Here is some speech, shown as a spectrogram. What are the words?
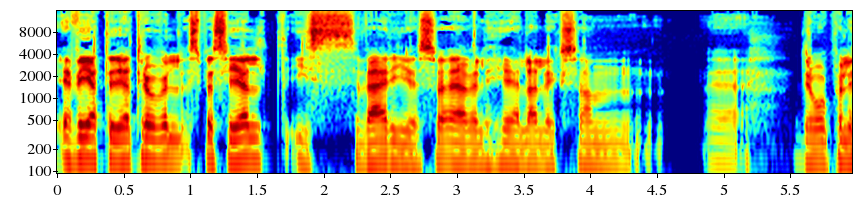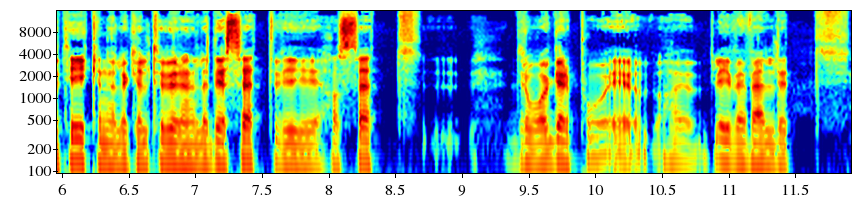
jag vet det, jag tror väl speciellt i Sverige så är väl hela liksom eh, drogpolitiken eller kulturen eller det sätt vi har sett droger på är, har blivit väldigt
